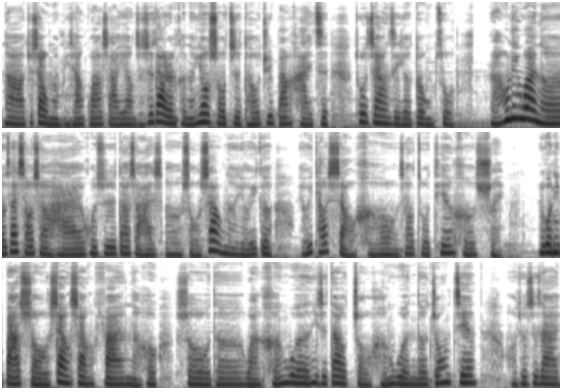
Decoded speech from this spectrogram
那就像我们平常刮痧一样，只是大人可能用手指头去帮孩子做这样子一个动作。然后另外呢，在小小孩或是大小孩呃手上呢，有一个有一条小河哦，叫做天河水。如果你把手向上翻，然后手的腕横纹一直到肘横纹的中间。哦，就是在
